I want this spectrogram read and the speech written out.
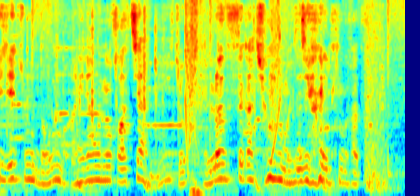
이제 좀 너무 많이 나오는 것 같지 않니? 좀 밸런스가 좀 문제가 있는 것 같아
